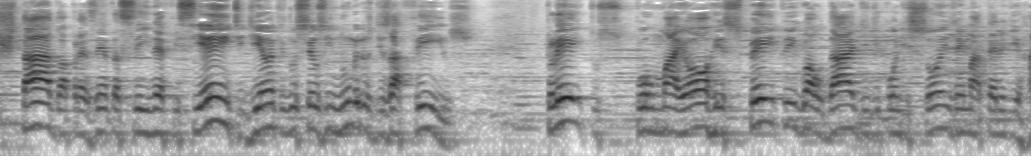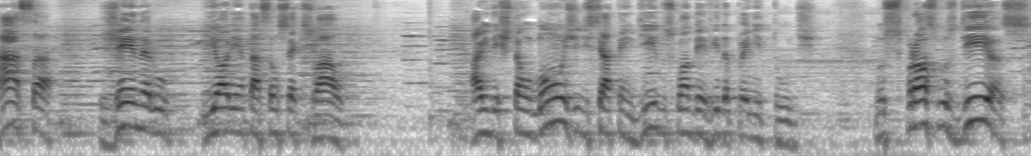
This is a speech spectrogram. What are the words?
Estado apresenta-se ineficiente diante dos seus inúmeros desafios, pleitos por maior respeito e igualdade de condições em matéria de raça, gênero e orientação sexual. Ainda estão longe de ser atendidos com a devida plenitude. Nos próximos dias,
